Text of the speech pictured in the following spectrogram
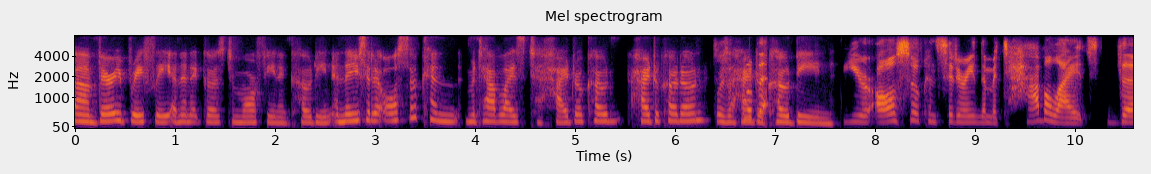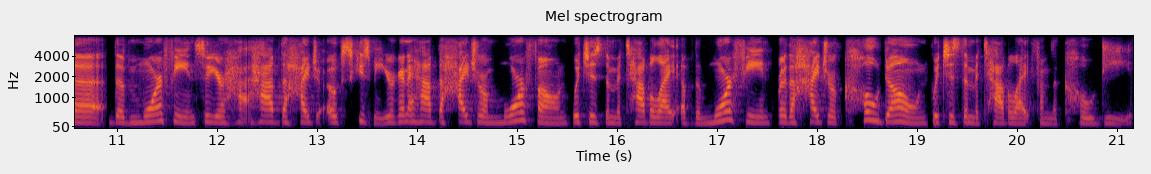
um, very briefly, and then it goes to morphine and codeine. And then you said it also can metabolize to hydrocode hydrocodone or is it hydrocodone? Well, you're also considering the metabolites, the the morphine. So you ha- have the hydro. Oh, excuse me. You're going to have the hydromorphone, which is the metabolite of the morphine, or the hydrocodone, which is the metabolite from the codeine.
